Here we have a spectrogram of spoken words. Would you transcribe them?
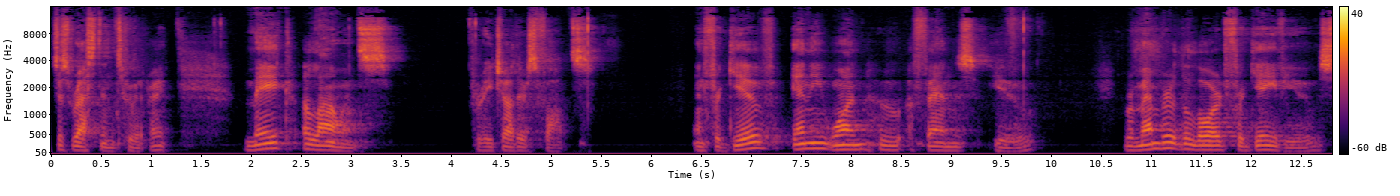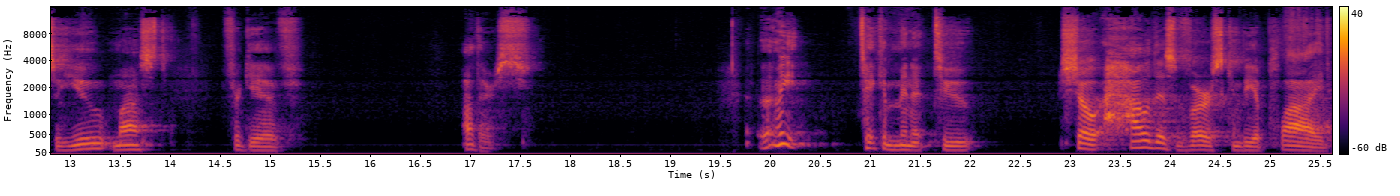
Just rest into it, right? Make allowance for each other's faults and forgive anyone who offends you. Remember, the Lord forgave you, so you must forgive others. Let me take a minute to show how this verse can be applied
